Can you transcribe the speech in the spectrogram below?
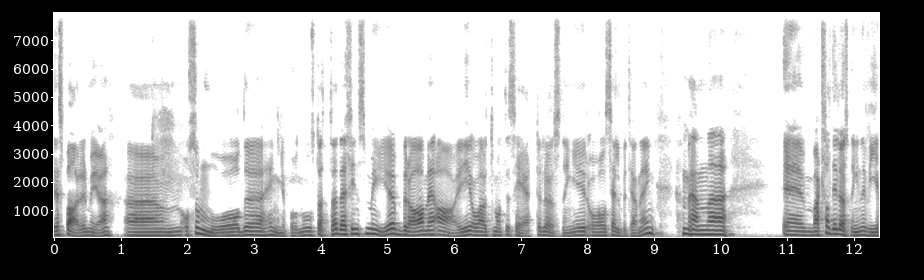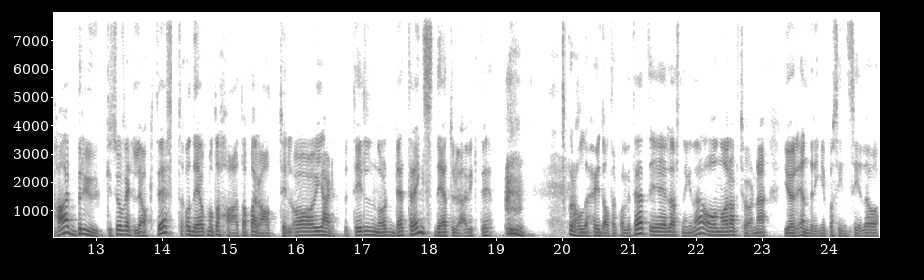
det sparer mye. og så må det henge på noe støtte. Det fins mye bra med AI og automatiserte løsninger og selvbetjening. Men eh, i hvert fall de løsningene vi har, brukes jo veldig aktivt. Og det å på en måte ha et apparat til å hjelpe til når det trengs, det tror jeg er viktig. For å holde høy datakvalitet i løsningene, og når aktørene gjør endringer på sin side og,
